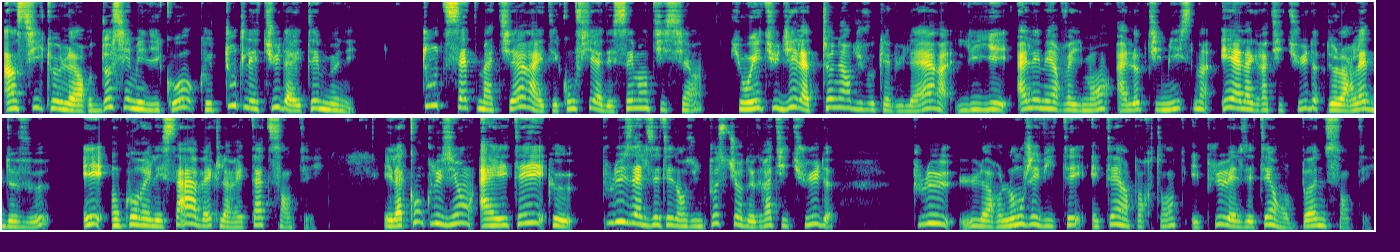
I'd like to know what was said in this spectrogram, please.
ainsi que leurs dossiers médicaux, que toute l'étude a été menée toute cette matière a été confiée à des sémanticiens qui ont étudié la teneur du vocabulaire lié à l'émerveillement, à l'optimisme et à la gratitude de leurs lettres de vœux et ont corrélé ça avec leur état de santé. Et la conclusion a été que plus elles étaient dans une posture de gratitude, plus leur longévité était importante et plus elles étaient en bonne santé.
